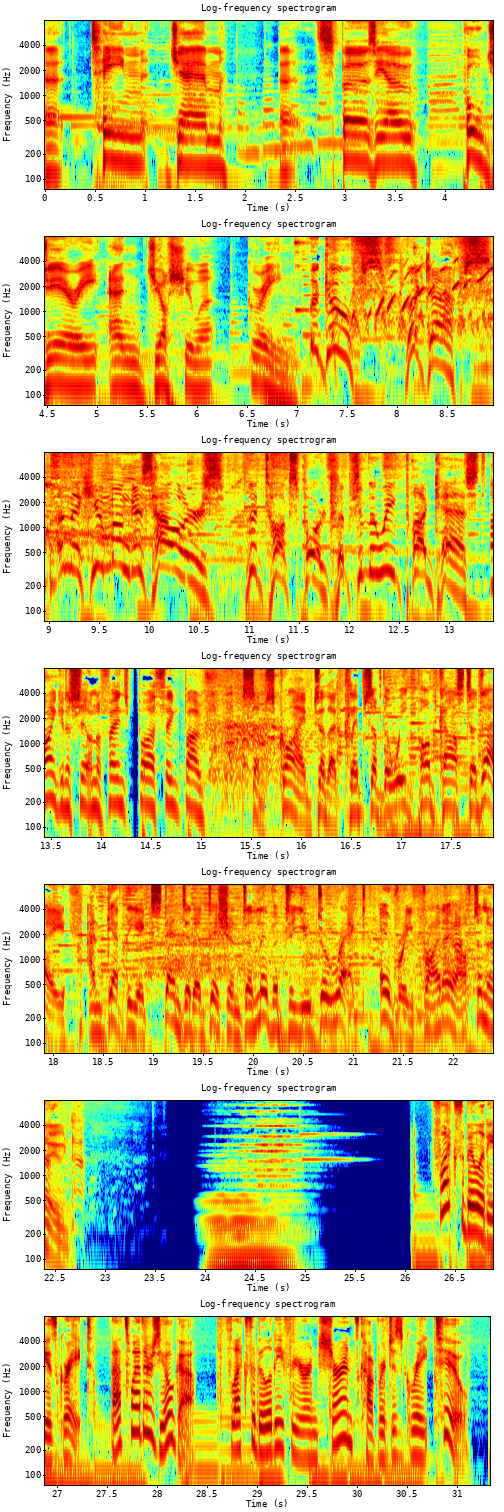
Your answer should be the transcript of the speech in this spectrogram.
uh, Team Jam, uh, Spursio, Paul Geary, and Joshua Green. The goofs, the gaffs, and the humongous howlers. The Talksport Clips of the Week podcast. I ain't going to sit on the fence, but I think both. Subscribe to the Clips of the Week podcast today and get the extended edition delivered to you direct every Friday afternoon. Flexibility is great. That's why there's yoga. Flexibility for your insurance coverage is great too.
